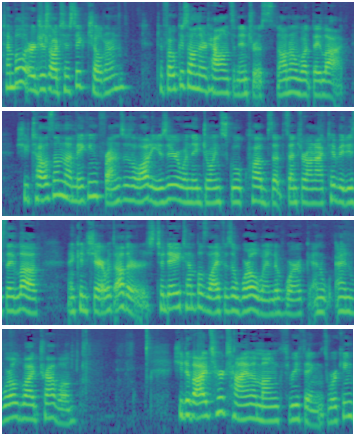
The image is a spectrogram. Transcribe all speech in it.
Temple urges autistic children to focus on their talents and interests, not on what they lack. She tells them that making friends is a lot easier when they join school clubs that center on activities they love and can share with others. Today, Temple's life is a whirlwind of work and, and worldwide travel. She divides her time among three things working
